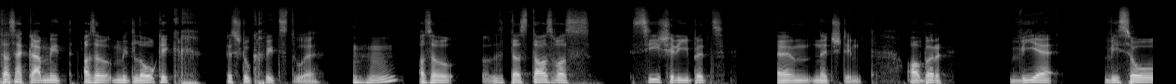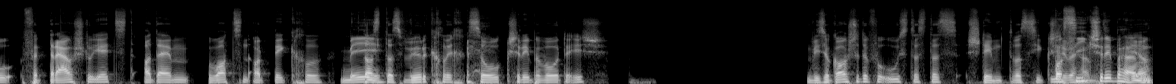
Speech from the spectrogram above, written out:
das hat, glaube mit, also mit Logik ein Stück weit zu tun. Mhm. Also, dass das, was sie schreiben, ähm, nicht stimmt. Aber wie, wieso vertraust du jetzt an dem Watson-Artikel, dass das wirklich so geschrieben worden ist? Wieso gehst du davon aus, dass das stimmt, was sie geschrieben was sie haben? geschrieben haben.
